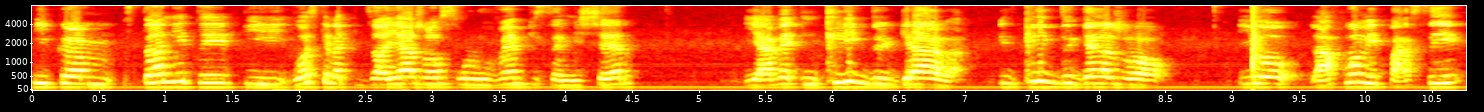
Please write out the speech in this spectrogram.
Puis comme, c'était en été, puis où est-ce que la pizzeria, genre sur Louvain, puis Saint-Michel? Il y avait une clique de gars, là. Une clique de gars, genre, yo, la femme est passée.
